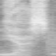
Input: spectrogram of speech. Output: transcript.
Yes.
